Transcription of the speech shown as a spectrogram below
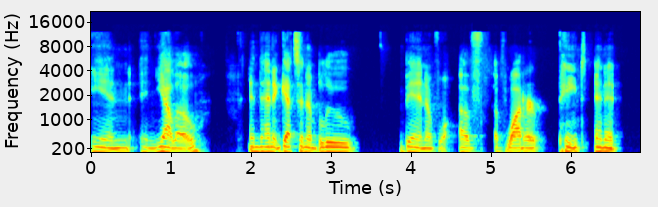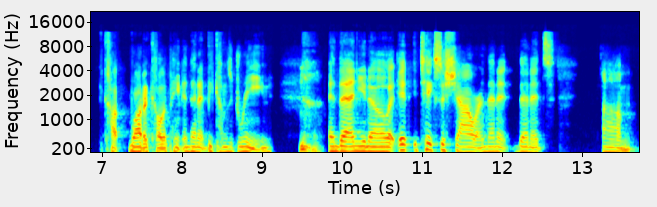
in in yellow and then it gets in a blue bin of of of water paint and it watercolor paint and then it becomes green. Uh-huh. And then you know it, it takes a shower and then it then it's um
